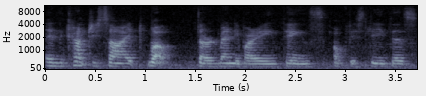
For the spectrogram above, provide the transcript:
in the countryside, well, there are many worrying things. Obviously, there's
